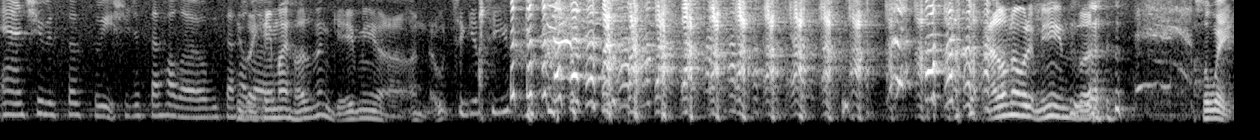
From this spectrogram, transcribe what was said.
and she was so sweet. She just said hello. We said He's hello. like, hey, my husband gave me a, a note to give to you. I don't know what it means, but So wait,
